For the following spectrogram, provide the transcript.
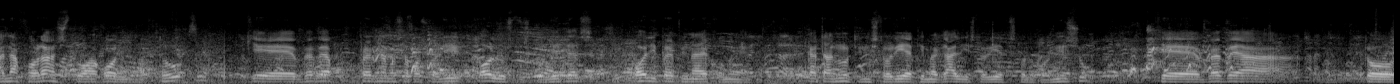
αναφοράς του αγώνα αυτού και βέβαια πρέπει να μας απασχολεί όλους τους πολίτες. Όλοι πρέπει να έχουμε κατά νου την ιστορία, τη μεγάλη ιστορία της Πελοποννήσου και βέβαια το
